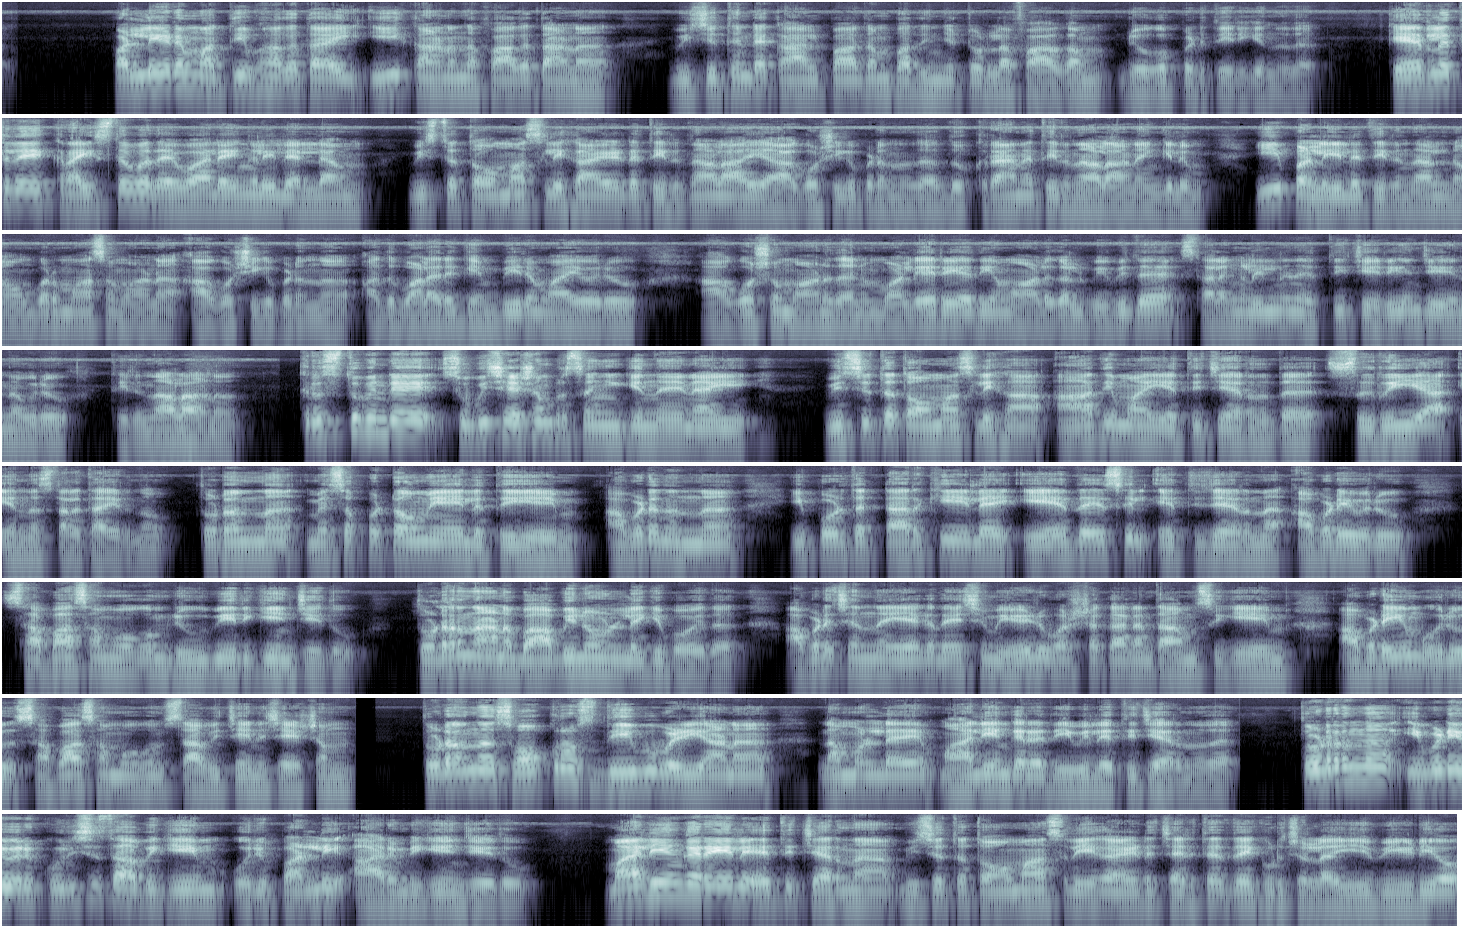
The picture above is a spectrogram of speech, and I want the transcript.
പള്ളിയുടെ മധ്യഭാഗത്തായി ഈ കാണുന്ന ഭാഗത്താണ് വിശുദ്ധന്റെ കാൽപാദം പതിഞ്ഞിട്ടുള്ള ഭാഗം രൂപപ്പെടുത്തിയിരിക്കുന്നത്. കേരളത്തിലെ ക്രൈസ്തവ ദേവാലയങ്ങളിലെല്ലാം വിശുദ്ധ തോമസ് ലിഹായുടെ തിരുനാളായി ആഘോഷിക്കപ്പെടുന്നത് ദുക്രാന തിരുനാളാണെങ്കിലും ഈ പള്ളിയിലെ തിരുനാൾ നവംബർ മാസമാണ് ആഘോഷിക്കപ്പെടുന്നത്. അത് വളരെ ഗംഭീരമായ ഒരു ആഘോഷമാണ്. താനും വളരെയധികം ആളുകൾ വിവിധ സ്ഥലങ്ങളിൽ നിന്ന് എത്തിച്ചേരുകയും ചെയ്യുന്ന ഒരു തിരുനാളാണ്. ക്രിസ്തുവിന്റെ സുവിശേഷം പ്രസംഗിക്കുന്നതിനായി വിശുദ്ധ തോമസ് ലിഹ ആദ്യമായി എത്തിച്ചേർന്നത് സിറിയ എന്ന സ്ഥലത്തായിരുന്നു. തുടർന്ന് മെസപ്പൊട്ടോമിയയിലെത്തുകയും അവിടെ നിന്ന് ഇപ്പോഴത്തെ ടർക്കിയിലെ ഏതേസിൽ എത്തിച്ചേർന്ന് അവിടെ ഒരു സഭാസമൂഹം രൂപീകരിക്കുകയും ചെയ്തു. തുടർന്നാണ് ബാബിലോണിലേക്ക് പോയത്. അവിടെ ചെന്ന് ഏകദേശം ഏഴ് വർഷക്കാലം താമസിക്കുകയും അവിടെയും ഒരു സഭാസമൂഹം സ്ഥാപിച്ചതിന് ശേഷം തുടർന്ന് സോക്രോസ് ദ്വീപ് വഴിയാണ് നമ്മളുടെ മാലിയങ്കര ദ്വീപിൽ എത്തിച്ചേർന്നത്. തുടർന്ന് ഇവിടെ ഒരു കുരിശ് സ്ഥാപിക്കുകയും ഒരു പള്ളി ആരംഭിക്കുകയും ചെയ്തു. മാലിയങ്കരയിൽ എത്തിച്ചേർന്ന വിശുദ്ധ തോമാസ് ലീഗായുടെ ചരിത്രത്തെക്കുറിച്ചുള്ള ഈ വീഡിയോ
